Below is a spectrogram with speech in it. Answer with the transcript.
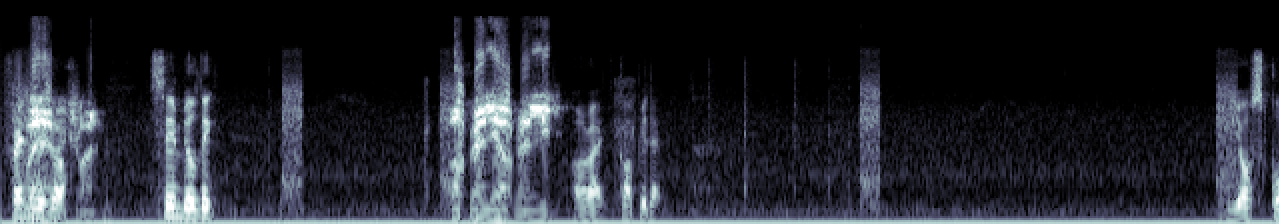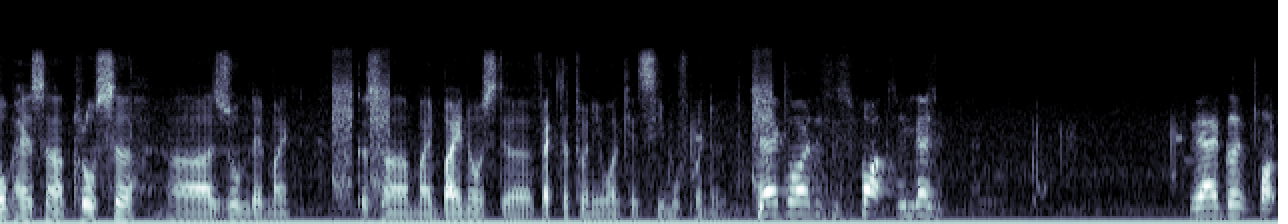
Friendly Where, as well. Same building. Oh, friendly, oh, friendly. Alright, copy that. Your scope has a closer uh, zoom than mine. Because uh, my binos, the Vector 21 can see movement. only. Jaguar, this is Fox. Are you guys? We are good, Fox.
